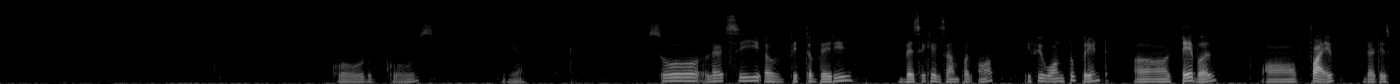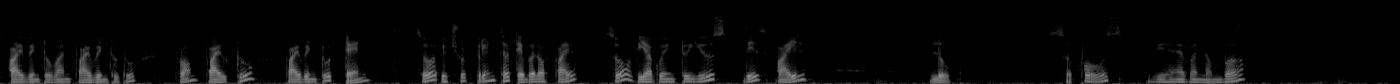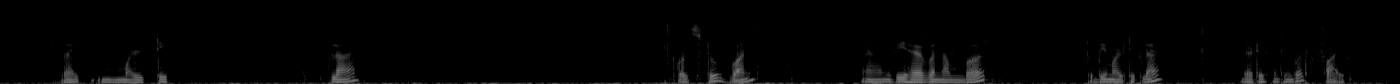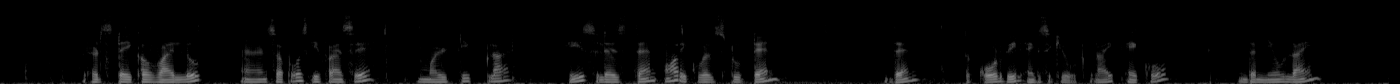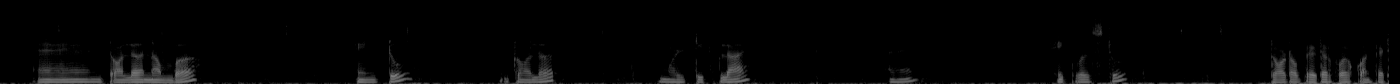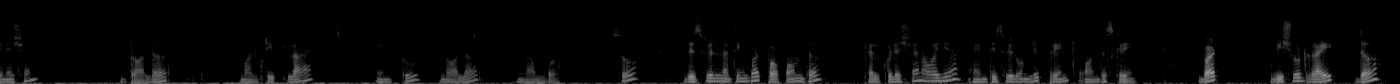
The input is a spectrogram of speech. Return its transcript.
code goes here. So let's see uh, with a very basic example of if you want to print a table of 5 that is 5 into 1 5 into 2 from 5 to 5 into 10 so it should print the table of 5 so we are going to use this while loop. Suppose we have a number like multiply equals to 1 and we have a number to be multiplied that is nothing but 5 let's take a while loop and suppose if I say multiply is less than or equals to 10 then the code will execute like echo the new line and dollar number into dollar multiply and equals to dot operator for concatenation dollar multiply into dollar number. So this will nothing but perform the calculation over here and this will only print on the screen. But we should write the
